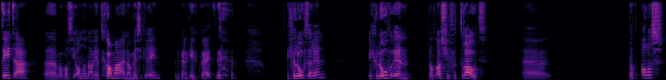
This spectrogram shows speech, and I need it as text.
theta. Uh, wat was die andere nou? Je hebt gamma en nou mis ik er één. Maar die ben ik even kwijt. ik geloof daarin. Ik geloof erin dat als je vertrouwt dat alles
